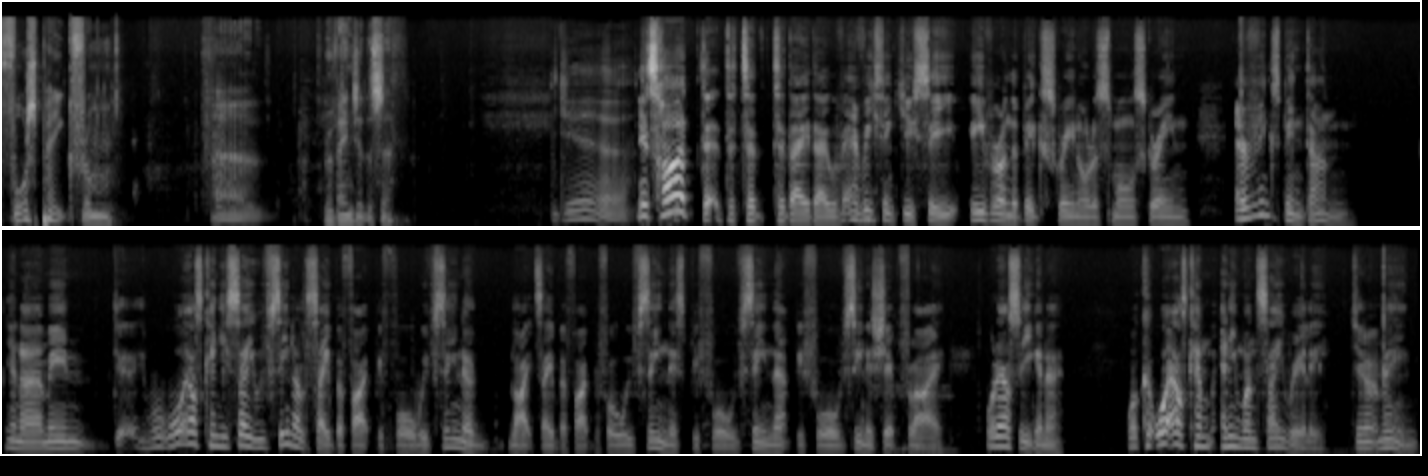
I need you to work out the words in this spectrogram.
force pike from uh, Revenge of the Sith. Yeah. It's hard t- t- t- today, though, with everything you see, either on the big screen or the small screen. Everything's been done. You know, I mean, what else can you say? We've seen a saber fight before. We've seen a lightsaber fight before. We've seen this before. We've seen that before. We've seen a ship fly. What else are you gonna? What What else can anyone say? Really? Do you know what I mean?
